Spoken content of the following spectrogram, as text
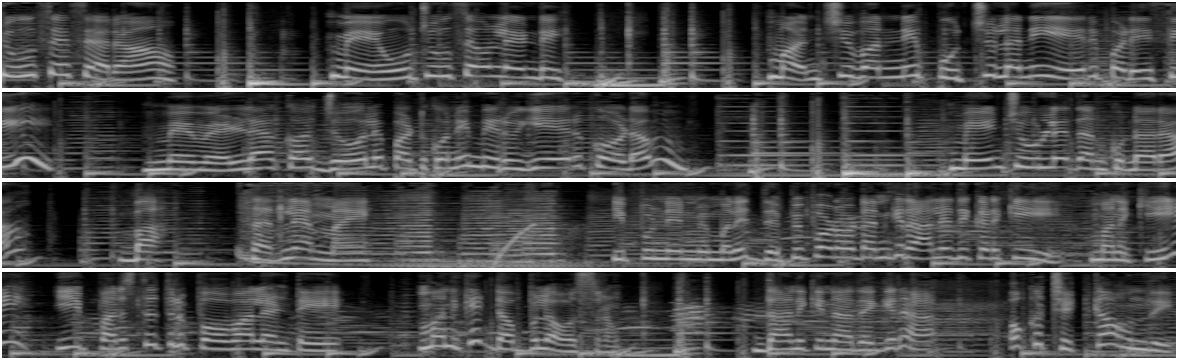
చూసేశారా? మేము చూసాంలేండి. మంచివన్నీ పుచ్చులని ఏరిపడేసి మేం వెళ్ళాక జోలు పట్టుకొని మీరు ఏరుకోవడం మేం చూడలేదనుకున్నారా? బా సర్లే అమ్మాయి. ఇప్పుడు నేను మిమ్మల్ని దెప్పి పొడవడానికి రాలేదు ఇక్కడికి. మనకి ఈ పరిస్థితులు పోవాలంటే మనకి డబ్బులు అవసరం. దానికి నా దగ్గర ఒక చిట్కా ఉంది.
